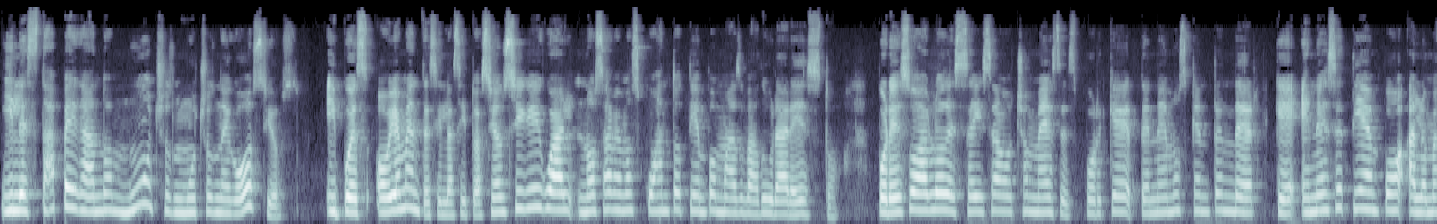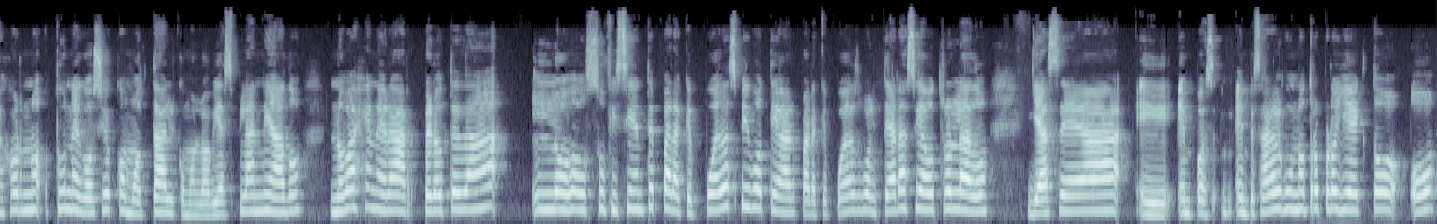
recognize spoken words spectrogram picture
y le está pegando a muchos, muchos negocios. Y pues obviamente si la situación sigue igual, no sabemos cuánto tiempo más va a durar esto. Por eso hablo de 6 a 8 meses, porque tenemos que entender que en ese tiempo a lo mejor no tu negocio como tal, como lo habías planeado, no va a generar, pero te da lo suficiente para que puedas pivotear, para que puedas voltear hacia otro lado, ya sea eh, empezar algún otro proyecto o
